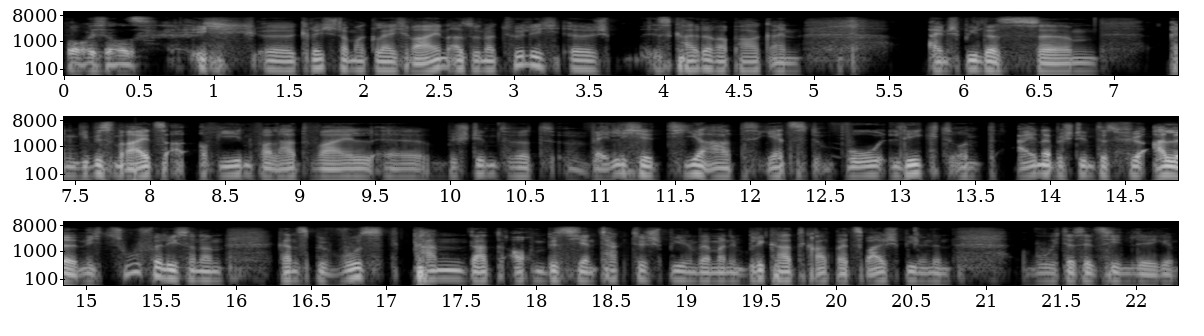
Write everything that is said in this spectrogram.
bei euch aus? Ich äh, grätsch da mal gleich rein. Also natürlich äh, ist Caldera Park ein, ein Spiel, das ähm, einen gewissen Reiz auf jeden Fall hat, weil äh, bestimmt wird, welche Tierart jetzt wo liegt und einer bestimmt es für alle, nicht zufällig, sondern ganz bewusst kann das auch ein bisschen taktisch spielen, wenn man den Blick hat, gerade bei zwei Spielenden, wo ich das jetzt hinlege.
